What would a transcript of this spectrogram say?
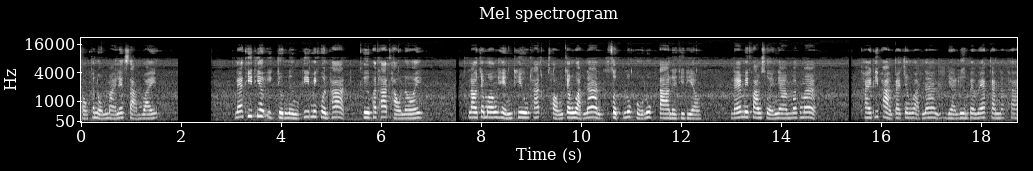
ของถนนหมายเลข 3 ไว้ และที่เที่ยวอีกจุดหนึ่งที่ไม่ควรพลาดคือพระธาตุเขาน้อย เราจะมองเห็นทิวทัศน์ของจังหวัดน่านสุดลูกหูลูกตาเลยทีเดียว และมีความสวยงามมากๆ ใครที่ผ่านไปจังหวัดน่านอย่าลืมไปแวะกันนะคะ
